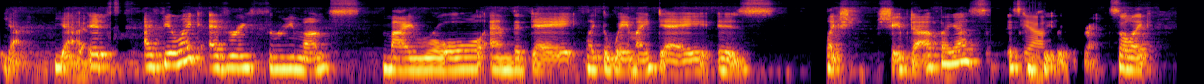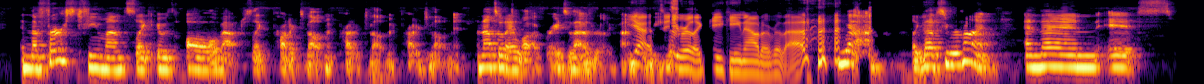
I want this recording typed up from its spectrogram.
yeah, yeah. It's. I feel like every three months, my role and the day, like the way my day is like sh- shaped up, I guess, is completely yeah. different. So like in the first few months, like it was all about just like product development, product development, product development. And that's what I love, right? So that was really fun. Yeah. So you were like geeking out over that. yeah. Like that's super fun. And then it's,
